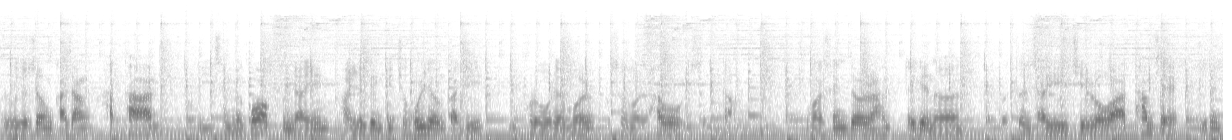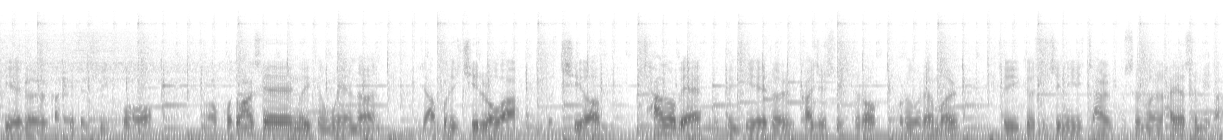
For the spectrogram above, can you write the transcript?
그리고 요즘 가장 핫한 이 생명공학 분야인 반려견 기초 훈련까지 이 프로그램을 구성을 하고 있습니다. 중학생들에게는 어떤 자기 진로와 탐색 이런 기회를 갖게 될 수 있고 어, 고등학생의 경우에는 이제 앞으로의 진로와 또 취업, 창업의 어떤 기회를 가질 수 있도록 프로그램을 저희 교수진이 잘 구성을 하였습니다.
